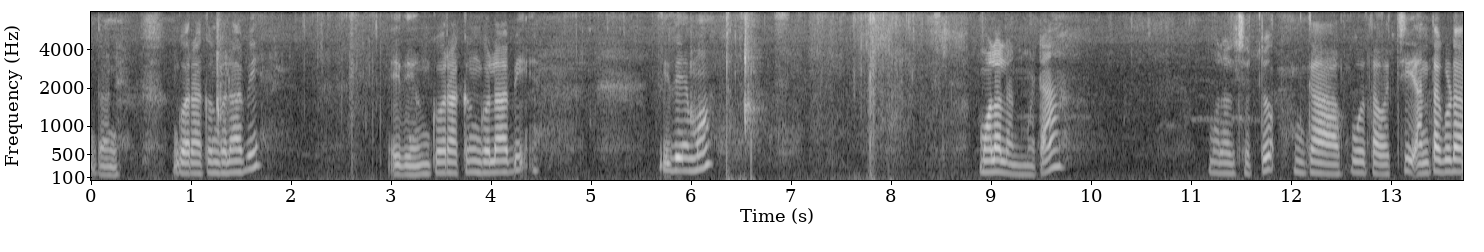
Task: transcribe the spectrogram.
ఇదండి. ఇంకో రకం గులాబీ. ఇది ఇంకో రకం గులాబీ. ఇదేమో మొలలు అనమాట మొలల చెట్టు ఇంకా పూత వచ్చి అంతా కూడా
